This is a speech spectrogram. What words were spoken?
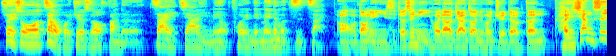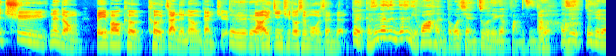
所以说在我回去的时候，反而在家里没有会没没那么自在。哦，我懂你意思，就是你回到家之后，你会觉得跟很像是去那种背包客客栈的那种感觉，对对对，然后一进去都是陌生人。对，可是那是那是你花很多钱住的一个房子，就、啊但是就觉得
